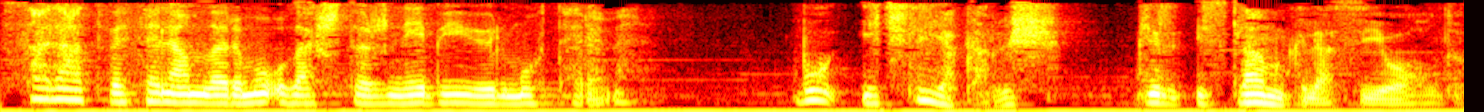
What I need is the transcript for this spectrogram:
salat ve selamlarımı ulaştır Nebiül Muhterem'e. Bu içli yakarış bir İslam klasiği oldu.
